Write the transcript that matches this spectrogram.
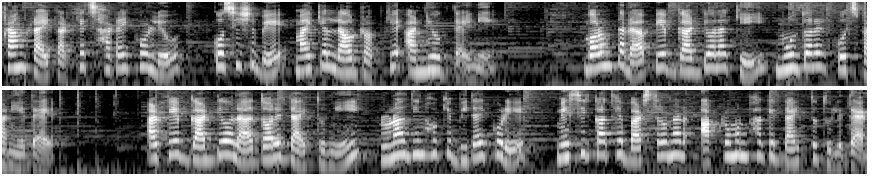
ফ্রাঙ্ক রাইকার্ডকে ছাঁটাই করলেও কোচ হিসেবে মাইকেল লাউড্রপকে আর নিয়োগ দেয়নি। বরং তারা পেপ গার্দিওলাকেই মূল দলের কোচ বানিয়ে দেয়। আর পেপ গার্দিওলা দলের দায়িত্ব নিয়ে রোনালদিনহোকে বিদায় করে মেসির কাঁধে বার্সেলোনার আক্রমণ ভাগের দায়িত্ব তুলে দেন।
